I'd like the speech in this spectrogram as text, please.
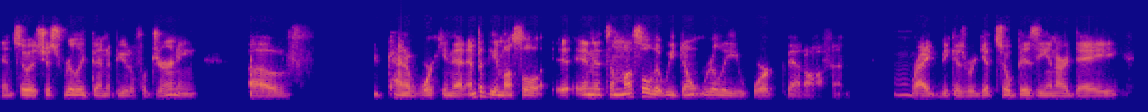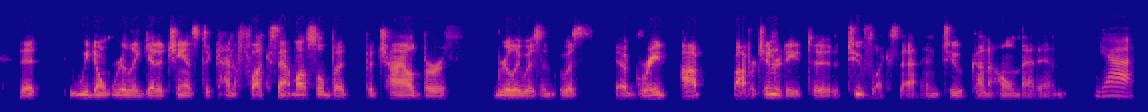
and so it's just really been a beautiful journey of kind of working that empathy muscle and it's a muscle that we don't really work that often Mhm. right? Because we get so busy in our day that we don't really get a chance to kind of flex that muscle but but childbirth really was a- was a great op- opportunity to to flex that and to kind of hone that in Yeah.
